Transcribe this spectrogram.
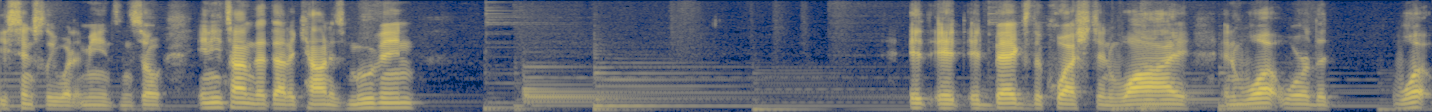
essentially what it means. And so anytime that that account is moving, it, it, it begs the question why and what were the what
